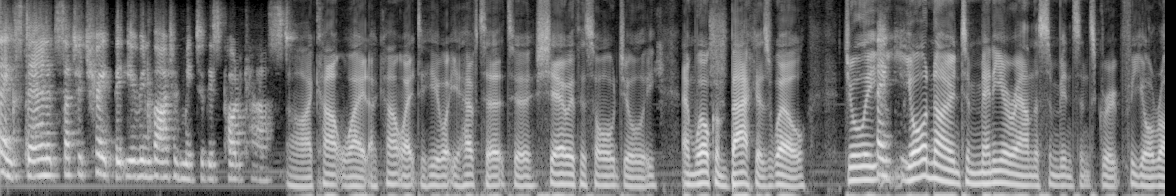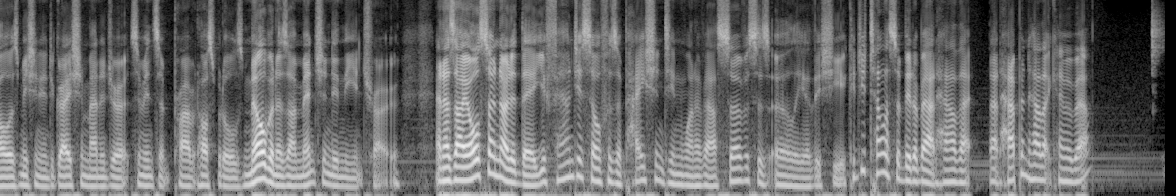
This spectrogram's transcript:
Thanks, Dan. It's such a treat that you've invited me to this podcast. Oh, I can't wait. I can't wait to hear what you have to, to share with us all, Julie. And welcome back as well. Julie, you. are known to many around the St Vincent's Group for your role as Mission Integration Manager at St Vincent Private Hospitals, Melbourne, as I mentioned in the intro. And as I also noted there, you found yourself as a patient in one of our services earlier this year. Could you tell us a bit about how that, that happened, how that came about?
